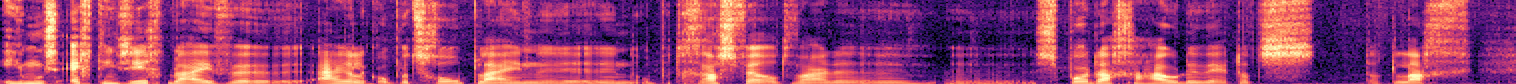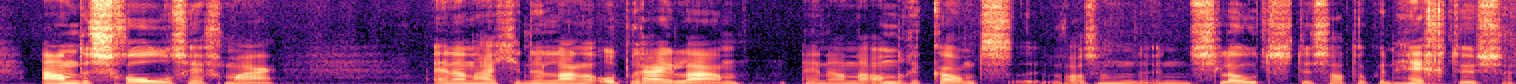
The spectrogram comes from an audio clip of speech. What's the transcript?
Je moest echt in zicht blijven, eigenlijk op het schoolplein, uh, op het grasveld waar de sportdag gehouden werd. Dat, dat lag aan de school, zeg maar. En dan had je een lange oprijlaan. En aan de andere kant was een, een sloot, er zat ook een heg tussen.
